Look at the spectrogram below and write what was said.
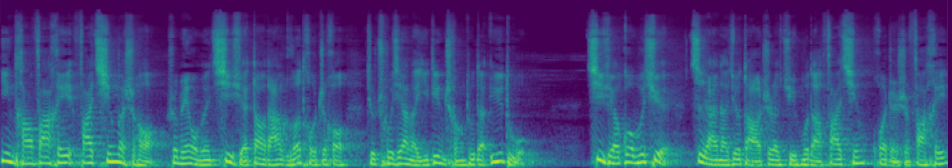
印堂发黑发青的时候，说明我们气血到达额头之后，就出现了一定程度的淤堵，气血过不去，自然呢就导致了局部的发青或者是发黑。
